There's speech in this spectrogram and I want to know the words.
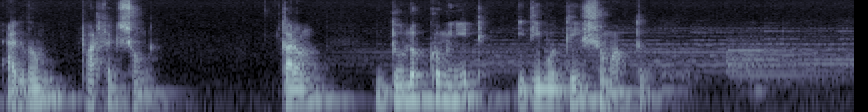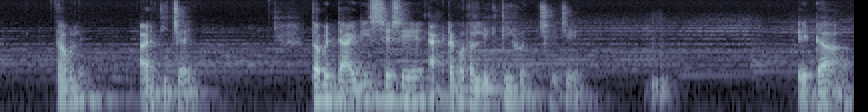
একদম পারফেক্ট সময়। কারণ দু লক্ষ মিনিট ইতিমধ্যেই সমাপ্ত। তাহলে আর কি চাই? তবে ডায়েরির শেষে একটা কথা লিখতেই হচ্ছে যে, এটা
